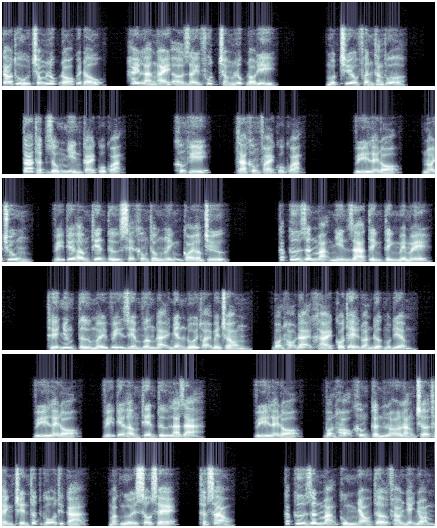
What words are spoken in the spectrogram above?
Cao thủ trong lúc đó quyết đấu, hay là ngay ở giây phút trong lúc đó đi. Một chiêu phân thắng thua ta thật giống nhìn cái cô quạng. Không khí, ta không phải cô quạng. Vì lẽ đó, nói chung, vị kia âm thiên tử sẽ không thống lĩnh cõi âm chứ. Các cư dân mạng nhìn ra tỉnh tỉnh mê mê. Thế nhưng từ mấy vị diêm vương đại nhân đối thoại bên trong, bọn họ đại khái có thể đoán được một điểm. Vì lẽ đó, vị kia âm thiên tử là giả. Vì lẽ đó, bọn họ không cần lo lắng trở thành trên thất gỗ thì cá, mặc người sâu xé, thật sao? Các cư dân mạng cùng nhau thở phào nhẹ nhõm,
